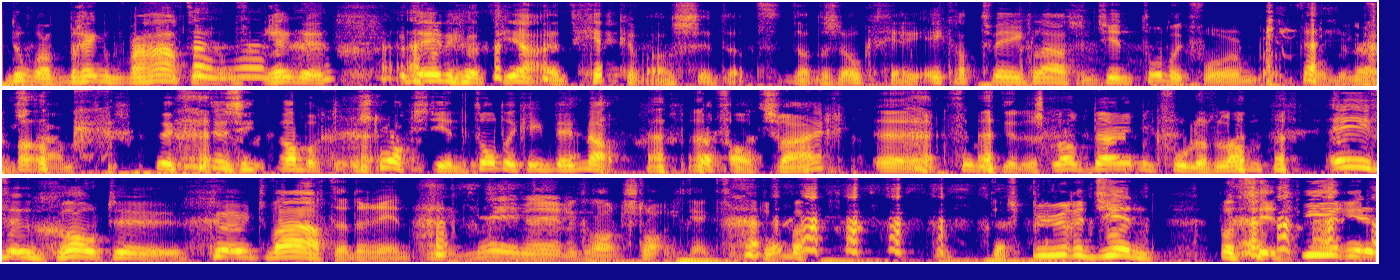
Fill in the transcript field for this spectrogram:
doe wat, breng water. Of breng, het enige wat, ja, het gekke was, dat, dat is ook het gekke. Ik had twee glazen gin tonic voor, voor me neus staan. Dus ik nam een slok gin tonic. Ik denk, nou, dat valt zwaar. Eh, ik voel het in de slokduim, ik voel het lam. Even een grote geut water erin. Ik neem een hele grote slok. Ik denk, verdomme. Dat is pure gin. Wat zit hierin?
